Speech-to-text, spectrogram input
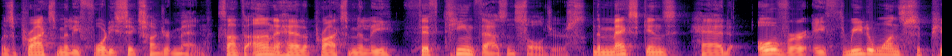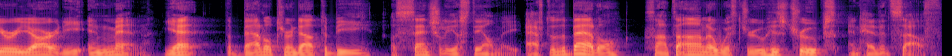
was approximately 4,600 men. Santa Anna had approximately 15,000 soldiers. The Mexicans had over a 3 to 1 superiority in men. Yet, the battle turned out to be essentially a stalemate. After the battle, Santa Anna withdrew his troops and headed south.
